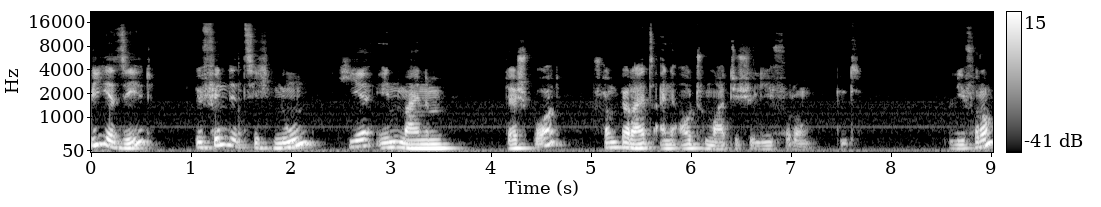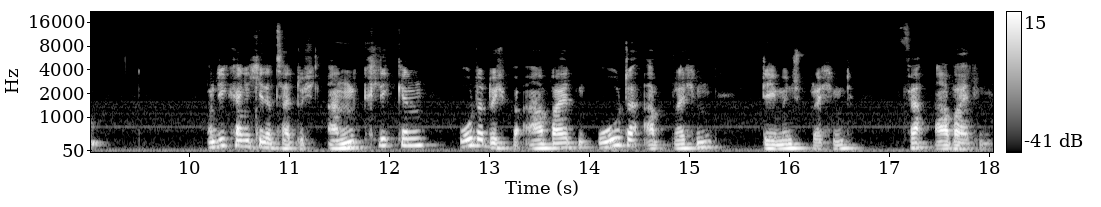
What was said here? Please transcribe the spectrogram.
Wie ihr seht, befindet sich nun hier in meinem Dashboard schon bereits eine automatische Lieferung. Lieferung und die kann ich jederzeit durch Anklicken oder durch Bearbeiten oder Abbrechen dementsprechend verarbeiten.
